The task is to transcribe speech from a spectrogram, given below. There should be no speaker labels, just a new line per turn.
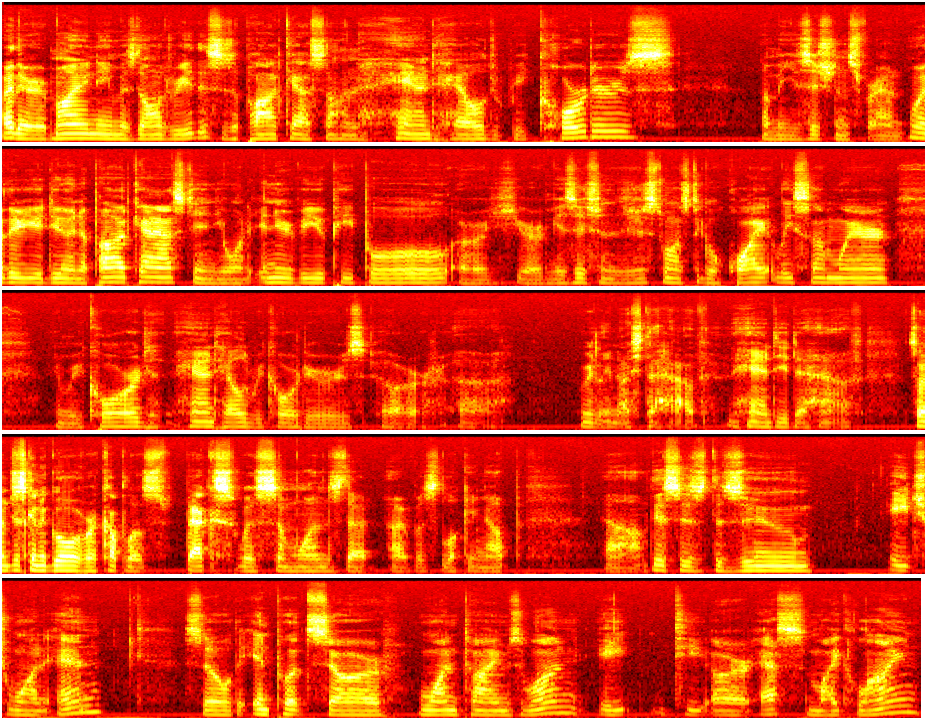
Hi there, my name is Donald Reed. This is a podcast on handheld recorders. I'm a musician's friend. Whether you're doing a podcast and you want to interview people, or you're a musician that just wants to go quietly somewhere and record, handheld recorders are uh, really nice to have, handy to have. So I'm just going to go over a couple of specs with some ones that I was looking up. Um, this is the Zoom H1N. So the inputs are 1 times 1, 8 TRS mic line.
